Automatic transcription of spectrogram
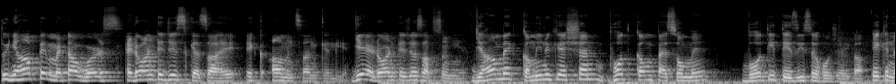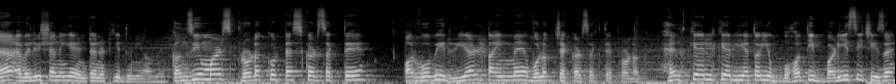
तो यहाँ पे मेटावर्स एडवांटेजेस कैसा है एक आम इंसान के लिए? ये एडवांटेजेस आप सुनिए। यहाँ में कम्युनिकेशन बहुत कम पैसों में बहुत ही तेज़ी से हो जाएगा। एक नया एवोल्यूशन है ये इंटरनेट की दुनिया में। कंज्यूमर्स प्रोडक्ट को टेस्ट कर सकते हैं और वो भी रियल टाइम में वो लोग चेक कर सकते हैं प्रोडक्ट हेल्थ केयर के लिए तो ये बहुत ही बड़ी सी चीज़ है,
